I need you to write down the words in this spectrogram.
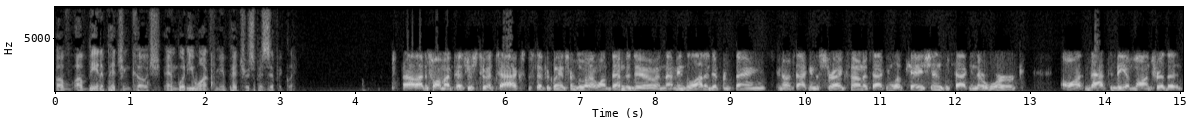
of of being a pitching coach, and what do you want from your pitcher specifically? Well, I just want my pitchers to attack specifically in terms of what I want them to do, and that means a lot of different things. You know, attacking the strike zone, attacking locations, attacking their work. I want that to be a mantra that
